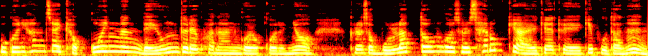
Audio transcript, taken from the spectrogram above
혹은 현재 겪고 있는 내용들에 관한 거였거든요 그래서 몰랐던 것을 새롭게 알게 되기보다는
